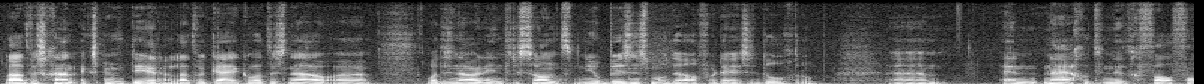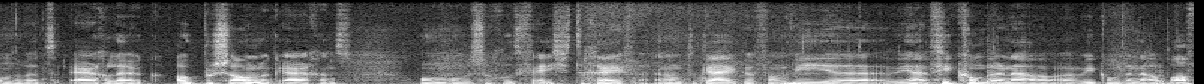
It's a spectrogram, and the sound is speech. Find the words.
laten we eens gaan experimenteren. Laten we kijken, wat is nou, eh, wat is nou een interessant nieuw businessmodel voor deze doelgroep? Ehm, en nou ja, goed, in dit geval vonden we het erg leuk, ook persoonlijk ergens, om, om eens een goed feestje te geven. En om te kijken van wie, eh, ja, wie, komt, er nou, eh, wie komt er nou op af.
